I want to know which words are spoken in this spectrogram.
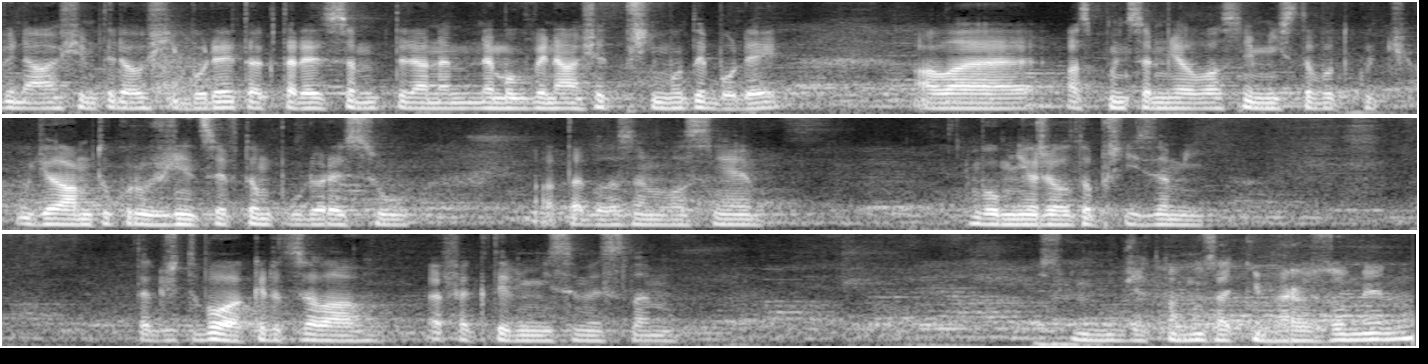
vynáším ty další body, tak tady jsem teda ne, nemohl vynášet přímo ty body, ale aspoň jsem měl vlastně místo, odkud udělám tu kružnici v tom půdorysu a takhle jsem vlastně oměřil to přízemí. Takže to bylo taky docela efektivní, si myslím. Myslím, že tomu zatím rozumím.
